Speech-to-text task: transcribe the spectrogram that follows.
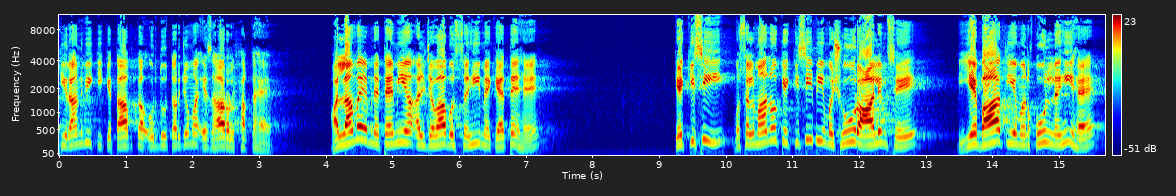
کیرانوی کی کتاب کا اردو ترجمہ اظہار الحق ہے۔ علامہ ابن تیمیہ الجواب الصحیح میں کہتے ہیں کہ کسی مسلمانوں کے کسی بھی مشہور عالم سے یہ بات یہ منقول نہیں ہے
